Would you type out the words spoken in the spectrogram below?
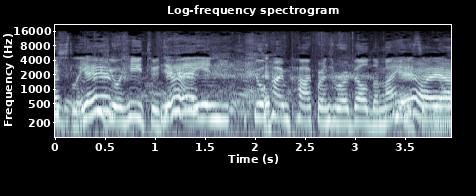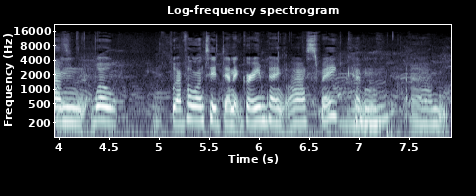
obviously, because yeah. you're here today and your home park runs Robelle Domain. Yeah, I um, well, I volunteered down at Greenbank last week, Mm-hmm. and um,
